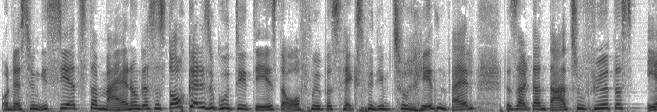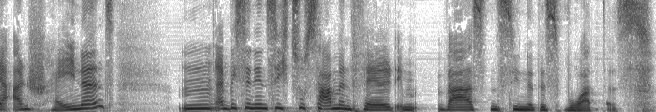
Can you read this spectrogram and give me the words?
Und deswegen ist sie jetzt der Meinung, dass es doch keine so gute Idee ist, da offen über Sex mit ihm zu reden, weil das halt dann dazu führt, dass er anscheinend mh, mm, ein bisschen in sich zusammenfällt im wahrsten Sinne des Wortes.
